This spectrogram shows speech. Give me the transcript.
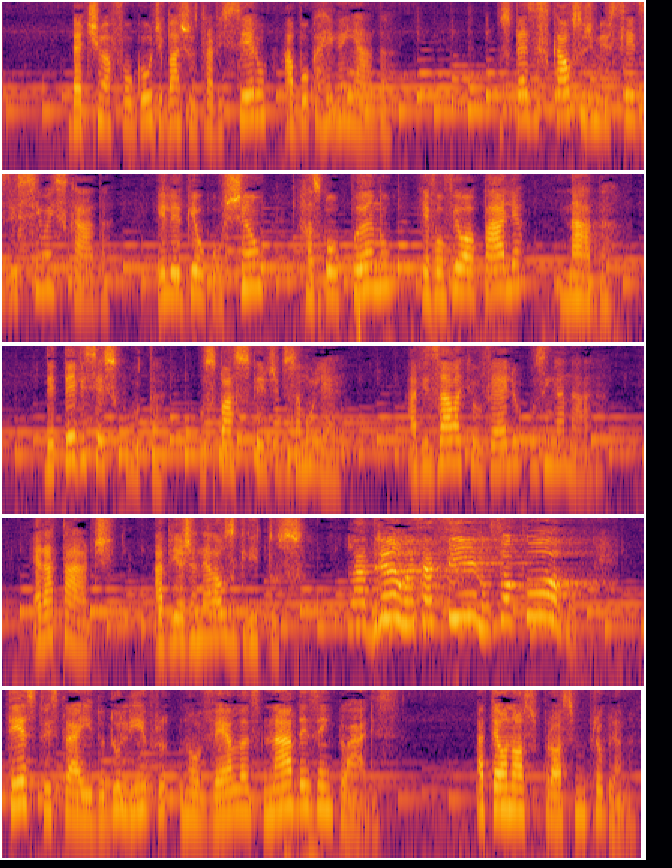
Betinho afogou debaixo do travesseiro, a boca reganhada. Os pés descalços de Mercedes desciam a escada. Ele ergueu o colchão, rasgou o pano, revolveu a palha, nada. Deteve-se a escuta, os passos perdidos da mulher. Avisá-la que o velho os enganara. Era tarde. Abria a janela aos gritos. Ladrão, assassino, socorro! Texto extraído do livro Novelas Nada Exemplares. Até o nosso próximo programa.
